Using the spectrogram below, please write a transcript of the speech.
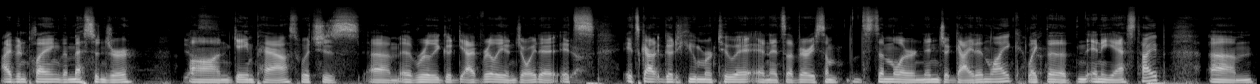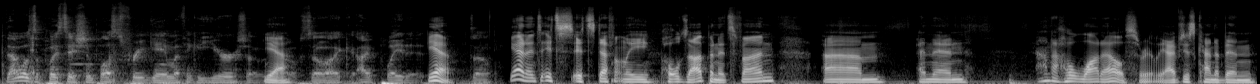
I've been playing the Messenger Yes. on Game Pass, which is um, a really good. I've really enjoyed it. It's it's got good humor to it, and it's a very some similar Ninja Gaiden like like the NES type. Um, That was a PlayStation Plus free game, I think, a year or so. Yeah. Ago. So like I played it. yeah, So yeah, and it's it's it's definitely holds up and it's fun. Um, and then not a whole lot else really. I've just kind of been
